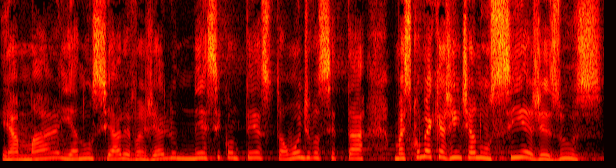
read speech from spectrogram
É amar e anunciar o Evangelho nesse contexto, aonde você está. Mas como é que a gente anuncia Jesus?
